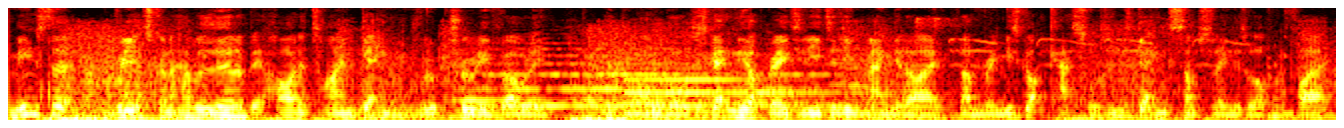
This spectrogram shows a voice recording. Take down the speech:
means that RiuT's going to have a little bit harder time getting truly rolling with the Mongols. He's getting the upgrades he needs, Elite Mangudai, Thumbring, he's got castles, and he's getting some sling as well from Fire.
